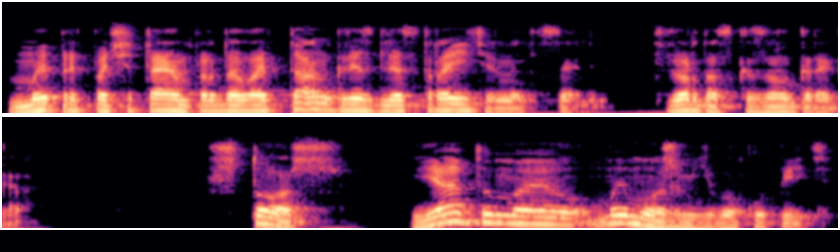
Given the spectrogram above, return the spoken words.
Мы предпочитаем продавать тангрис для строительных целей, твердо сказал Грегор. Что ж, я думаю, мы можем его купить.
